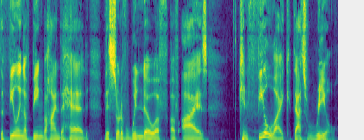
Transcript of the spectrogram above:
the feeling of being behind the head, this sort of window of, of eyes, can feel like that's real.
